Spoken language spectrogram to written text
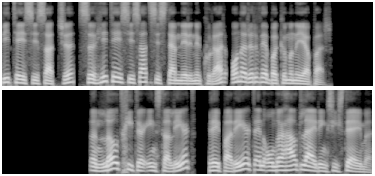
Bir tesisatçı, sıhhi tesisat sistemlerini kurar, onarır ve bakımını yapar. Een loodgieter installeert, repareert en onderhoudt leidingssystemen.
